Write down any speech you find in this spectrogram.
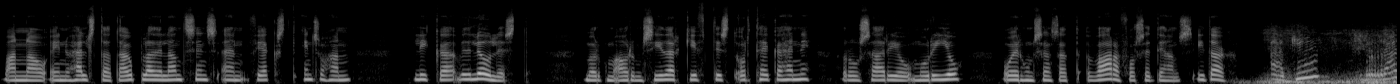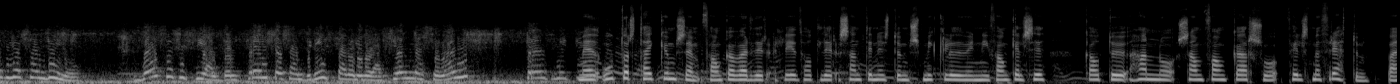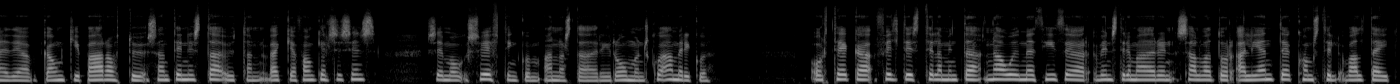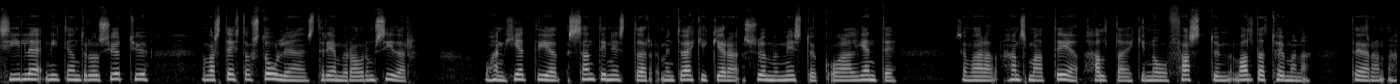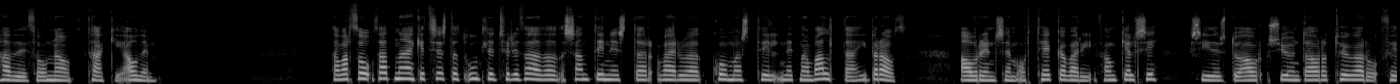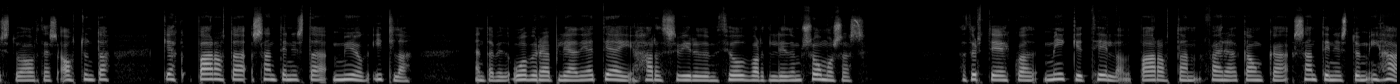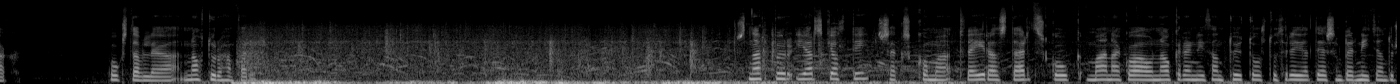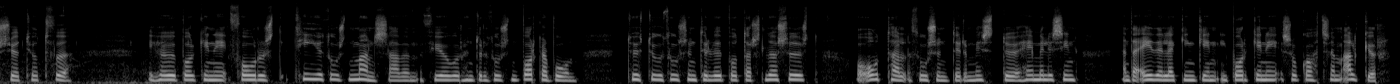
vann á einu helsta dagblæði landsins en fegst eins og hann líka við ljóðlist. Mörgum árum síðar giftist Ortega henni, Rosario Murillo, og er hún sem sagt varaforsetti hans í dag. Aquí, Radio Sandino voz oficial del Frente Sandinista de Liberación Nacional Með útvarstækjum sem fangaverðir hliðhóllir sandinistum smikluðu inn í fangelsið gáttu hann og samfangar svo fylst með fréttum bæði af gangi baráttu sandinista utan veggja fangelsisins sem og sviftingum annar staðar í Rómunsku Ameríku. Ortega fyldist til að mynda náið með því þegar vinstrimaðurinn Salvador Allende komst til valda í Chile 1970 en var steift á stóli aðeins þremur árum síðar og hann hétti að sandinistar myndu ekki gera sömu mistök og aljendi sem var að hans mati að halda ekki nóg fastum valdatöymana þegar hann hafði þó nátt taki á þeim. Það var þó þarna ekkert sérstatt útlitt fyrir það að sandinistar væru að komast til neittna valda í bráð. Árin sem Ortega var í fangelsi, síðustu ár sjönda áratögar og fyrstu ár þess áttunda, gekk baráta sandinista mjög illa enda við ofurefliðaði etja í harðsvíruðum þjóðvarðliðum Somosas. Það þurfti eitthvað mikið til að baráttan færi að ganga sandinistum í hag. Bókstaflega náttúruhamfarir. Snarpur jærskjálti, 6,2 að stærð skók Managua á nákrenni þann 23. desember 1972. Í höfuborginni fórust 10.000 manns af um 400.000 borgarbúum, 20.000 til viðbótar slösuðust og ótal þúsundir mistu heimili sín en það eigðileggingin í borginni svo gott sem algjör.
